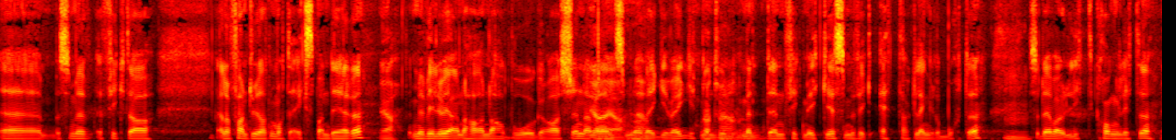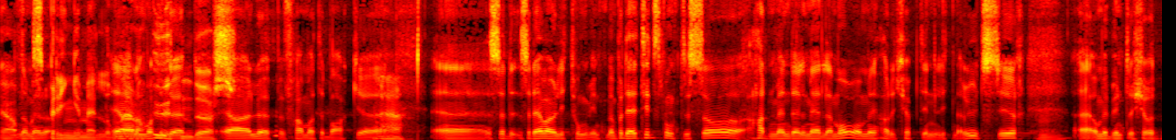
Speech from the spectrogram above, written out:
uh, så vi fikk da Eller fant ut at vi måtte ekspandere. Ja. Vi ville jo gjerne ha nabogarasjen, eller Ja, ja, en som lå vegg i vegg, men, men den fikk vi ikke, så vi fikk ett tak lengre borte. Så det var jo litt kronglete. Ja, for å Springe mellom Ja, der, da. Utendørs. Ja, løpe fram og tilbake. Eh, så, det, så det var jo litt tungvint. Men på det tidspunktet så hadde vi en del medlemmer, og vi hadde kjøpt inn litt mer utstyr. Eh, og vi begynte å kjøre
